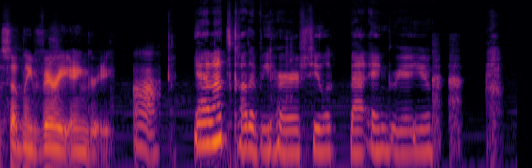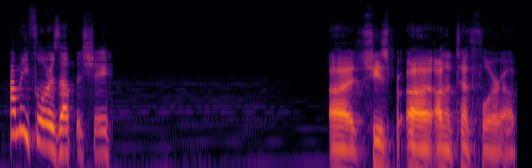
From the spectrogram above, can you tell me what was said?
suddenly very angry. Ah, Yeah, that's gotta be her if she looked that angry at you. How many floors up is she? Uh, she's uh, on the tenth floor up.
